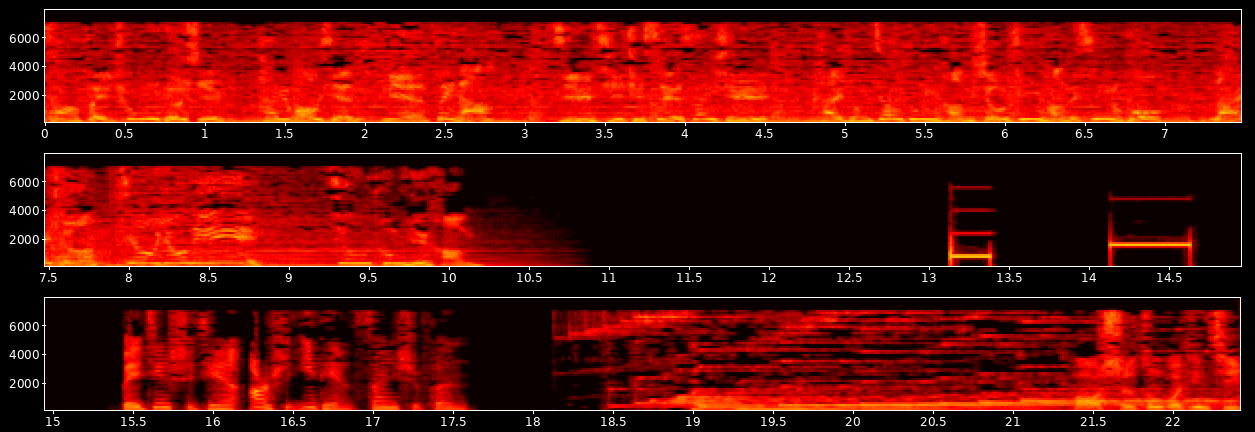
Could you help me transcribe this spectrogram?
话费充一得十，还有保险免费拿。即日起至四月三十日，开通交通银行手机银行的新用户，来者就有礼。交通银行。北京时间二十一点三十分。报时中国经济，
